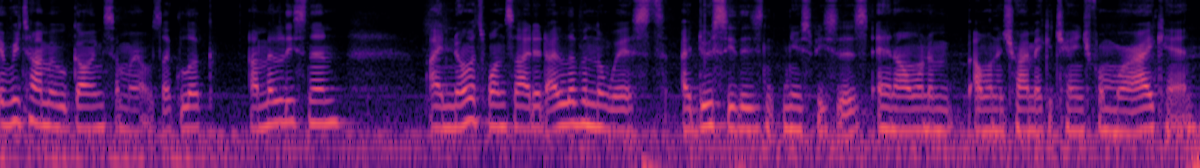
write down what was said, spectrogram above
every time we were going somewhere i was like look i'm middle eastern i know it's one-sided. I live in the west. I do see these news pieces and i want to i want to try and make a change from where i can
